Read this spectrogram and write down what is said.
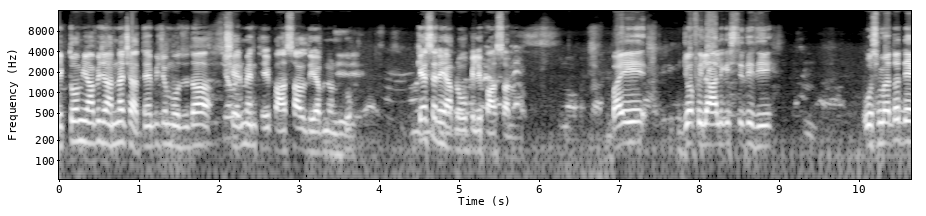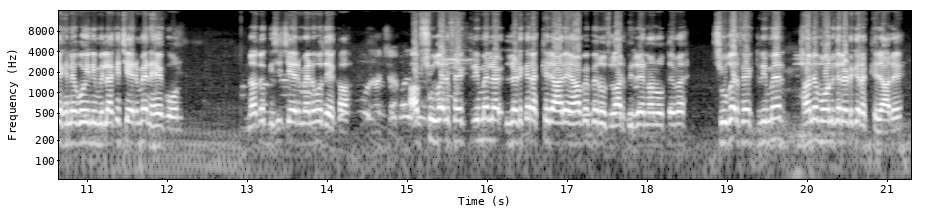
एक तो हम यहाँ पे जानना चाहते हैं अभी जो मौजूदा चेयरमैन थे पाँच साल दिए आपने उनको। कैसे रहे आप लोगों के लिए पाँच साल? भाई जो फ़िलहाल की स्थिति थी उसमें तो देखने को ही नहीं मिला कि चेयरमैन है कौन। ना तो किसी चेयरमैन को देखा। अच्छा। अब शुगर फैक्ट्री में लड़के रखे जा रहे हैं यहाँ पे बेरोजगार फिर रहे हैं नौते में। शुगर फैक्ट्री में थाने मोहन के लड़के रखे जा रहे हैं।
